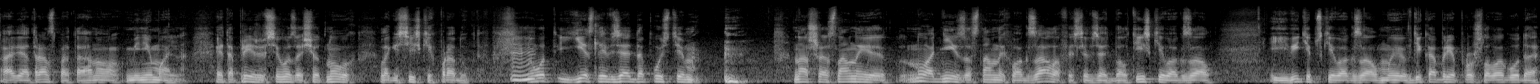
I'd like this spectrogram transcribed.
авиатранспорта, оно минимально. Это прежде всего за счет новых логистических продуктов. Угу. Ну вот если взять, допустим, наши основные, ну, одни из основных вокзалов, если взять Балтийский вокзал и Витебский вокзал, мы в декабре прошлого года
